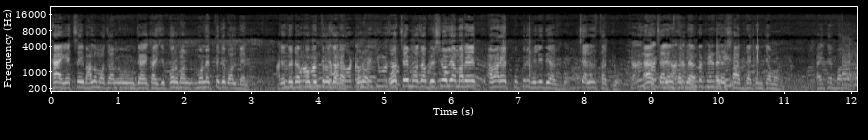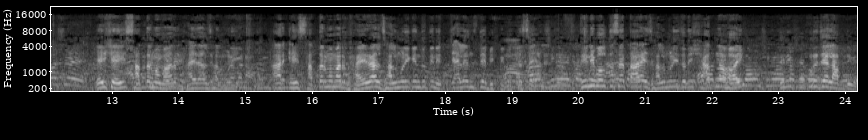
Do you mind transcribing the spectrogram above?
হ্যাঁ এর চেয়ে ভালো মজা আমি জায়গায় খাইছি। প্রমাণ মনের থেকে বলবেন। যেহেতু এটা পবিত্র জায়গা। মজা? ওর চেয়ে মজা বেশি হলে আমার আমার পুকুরে ফেলে দিয়ে আসবে। চ্যালেঞ্জ থাকল। হ্যাঁ চ্যালেঞ্জ দেখি। স্বাদ দেখেন কেমন। এই সেই সাত্তার মামার ভাইরাল ঝালমুড়ি। আর এই সাত্তার মামার ভাইরাল ঝালমুড়ি কিন্তু তিনি চ্যালেঞ্জ দিয়ে বিক্রি করতেছে। তিনি বলতেছে তার এই ঝালমুড়ি যদি স্বাদ না হয় তিনি পুকুরে যে লাভ দিবে।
